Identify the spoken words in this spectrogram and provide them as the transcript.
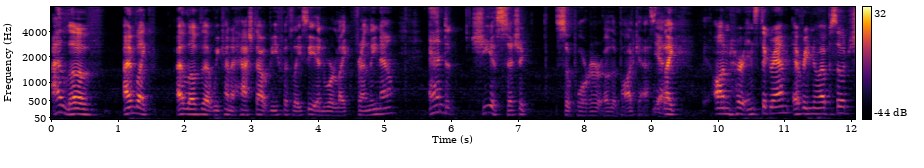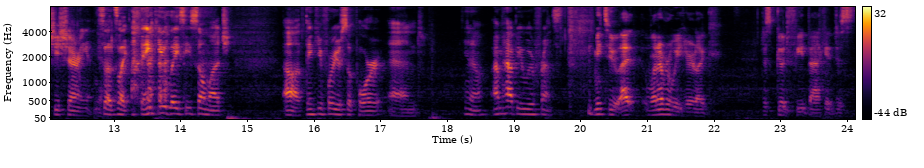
I love, I'm like, I love that we kind of hashed out beef with Lacey and we're like friendly now. And she is such a supporter of the podcast. Yeah. Like on her Instagram, every new episode, she's sharing it. So it's like, thank you, Lacey, so much. Uh, thank you for your support. And, you know, I'm happy we were friends. Me too. I whenever we hear like just good feedback, it just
